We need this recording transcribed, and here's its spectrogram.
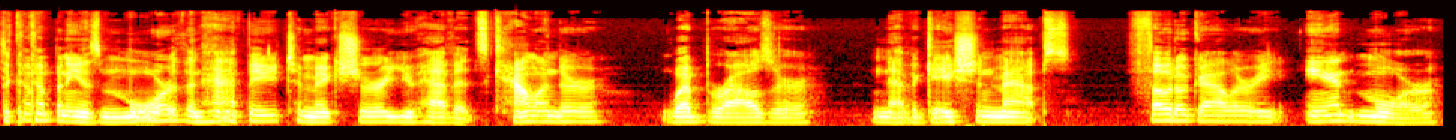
The company is more than happy to make sure you have its calendar, web browser, navigation maps, photo gallery, and more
